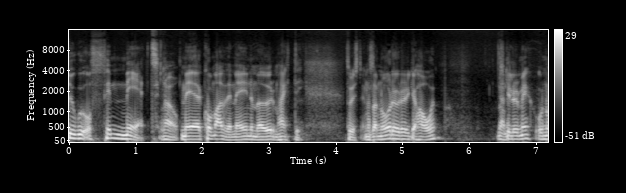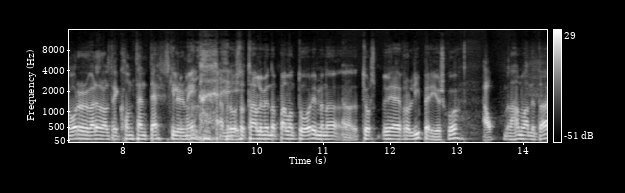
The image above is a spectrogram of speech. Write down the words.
25 met Já. með að koma að þeim með einum öðrum hætti. Þú veist, en alltaf Norður er ekki á HM skilur mig, og Norður verður aldrei contender, skilur mig? Það er að tala um hérna Ballon d'Or, ég menna við erum frá Líberíu, sko. Já, menn hann vann þetta.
